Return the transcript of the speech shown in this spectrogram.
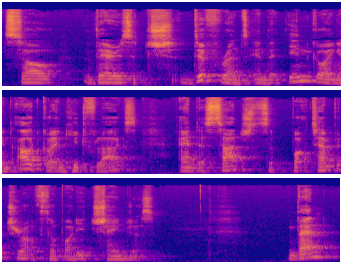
So there is a difference in the ingoing and outgoing heat flux and as such the temperature of the body changes. Then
